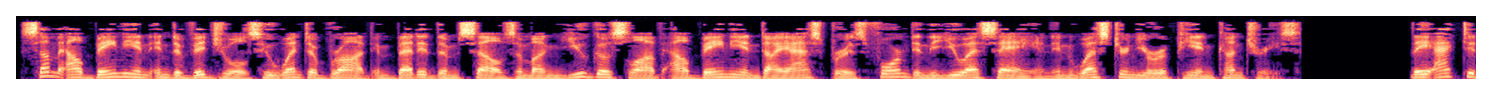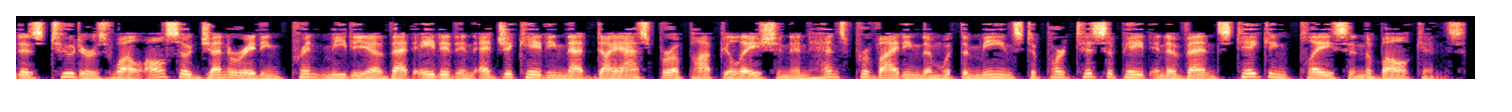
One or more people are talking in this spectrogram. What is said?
Some Albanian individuals who went abroad embedded themselves among Yugoslav Albanian diasporas formed in the USA and in Western European countries. They acted as tutors while also generating print media that aided in educating that diaspora population and hence providing them with the means to participate in events taking place in the Balkans.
